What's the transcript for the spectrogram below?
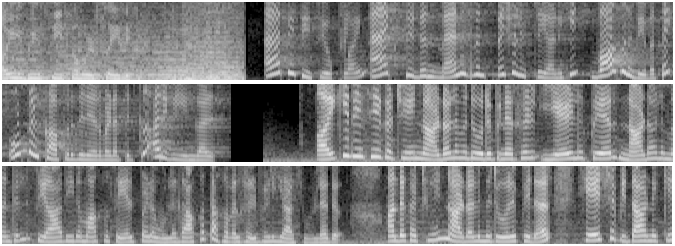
ஐபிசி தமிழ் செய்திகள். ஆபிபிசிஓ கிளைம் ஆக்சிடென்ட் மேனேஜ்மெண்ட் ஸ்பெஷலிஸ்டை அணுகி வாகன விபத்தை உங்கள் காப்புறுதி நிறுவனத்திற்கு அறிவியுங்கள். ஐக்கிய தேசிய கட்சியின் நாடாளுமன்ற உறுப்பினர்கள் ஏழு பேர் நாடாளுமன்றில் சுயாதீனமாக செயல்பட உள்ளதாக தகவல்கள் வெளியாகியுள்ளது. அந்த கட்சியின் நாடாளுமன்ற உறுப்பினர் ஹேஷ விதானகே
